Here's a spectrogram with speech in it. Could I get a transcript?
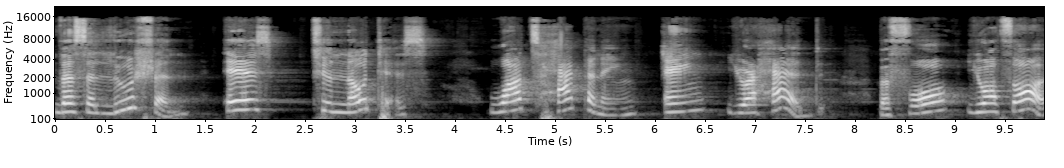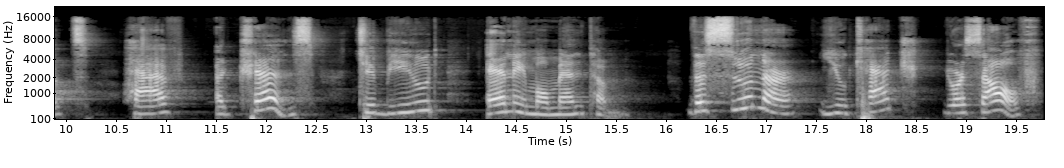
The solution is to notice what's happening in your head before your thoughts have a chance to build any momentum. The sooner you catch yourself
